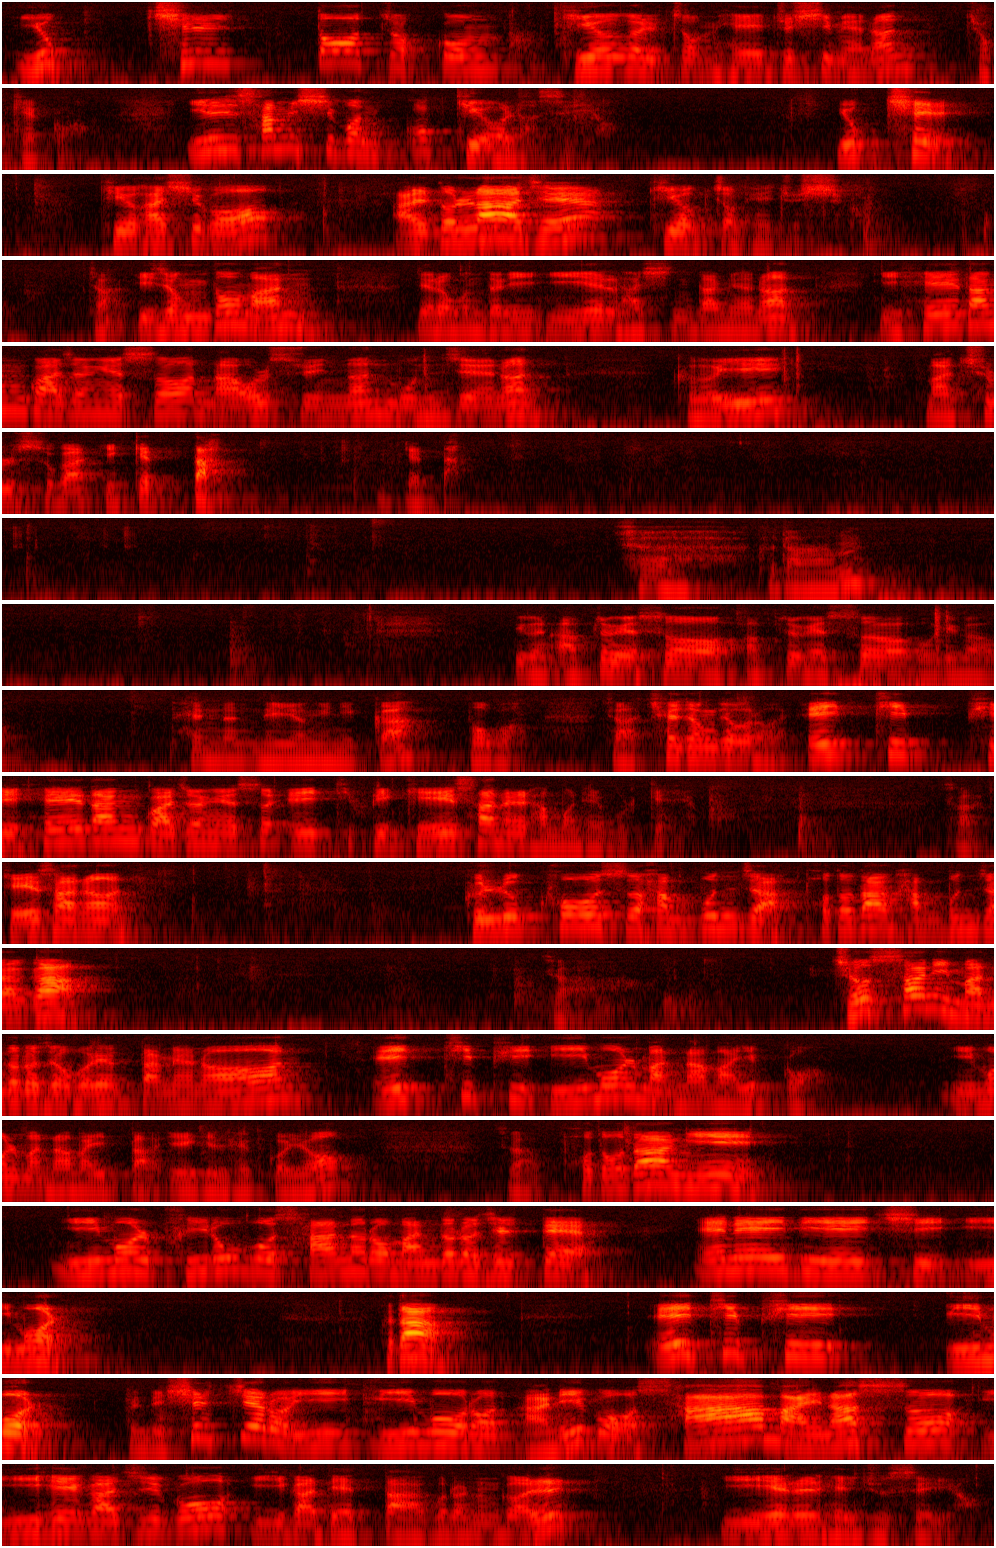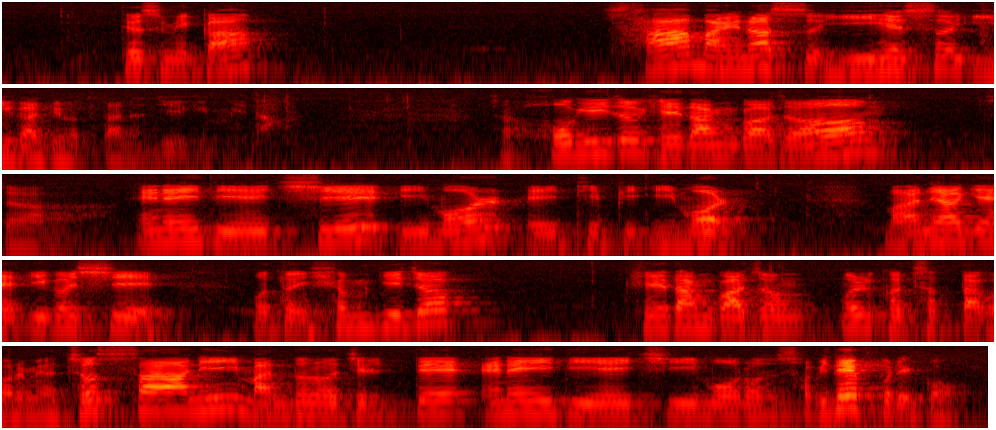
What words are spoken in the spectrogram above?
6, 7도 조금 기억을 좀 해주시면 좋겠고 1, 3, 10은 꼭 기억을 하세요. 6, 7 기억하시고 알돌라제 기억 좀 해주시고 자, 이 정도만 여러분들이 이해를 하신다면 이 해당 과정에서 나올 수 있는 문제는 거의 맞출 수가 있겠다. 있겠다. 자, 그 다음. 이건 앞쪽에서, 앞쪽에서 우리가 했는 내용이니까 보고. 자, 최종적으로 ATP, 해당 과정에서 ATP 계산을 한번 해볼게요. 자, 계산은 글루코스 한 분자, 포도당 한 분자가 자, 젖산이 만들어져 버렸다면은 ATP 2몰만 남아 있고 2몰만 남아 있다 얘기를 했고요. 자, 포도당이 2몰 피루브산으로 만들어질 때 NADH 2몰 그 다음 ATP 2몰 근데 실제로 이 2몰은 아니고 4-2 해가지고 2가 됐다 그러는 걸 이해를 해 주세요. 됐습니까? 4-2해서 2가 되었다는 얘기입니다. 자, 호기적 해당 과정, 자, NADH 2몰, ATP 2몰. 만약에 이것이 어떤 혐기적 해당 과정을 거쳤다 그러면 젖산이 만들어질 때 NADH 2몰은 소비돼 버리고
